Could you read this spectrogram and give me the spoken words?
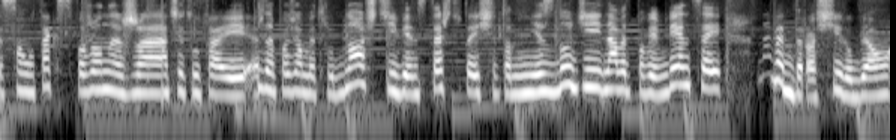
y, są tak stworzone, że macie tutaj różne poziomy trudności, więc też tutaj się to nie znudzi. Nawet powiem więcej, nawet dorośli lubią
